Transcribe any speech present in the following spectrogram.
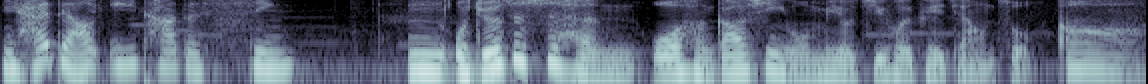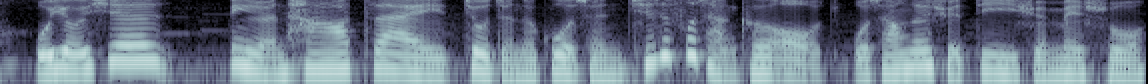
你还得要医他的心？嗯，我觉得这是很，我很高兴我们有机会可以这样做。哦，我有一些。病人他在就诊的过程，其实妇产科哦，我常跟学弟学妹说，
